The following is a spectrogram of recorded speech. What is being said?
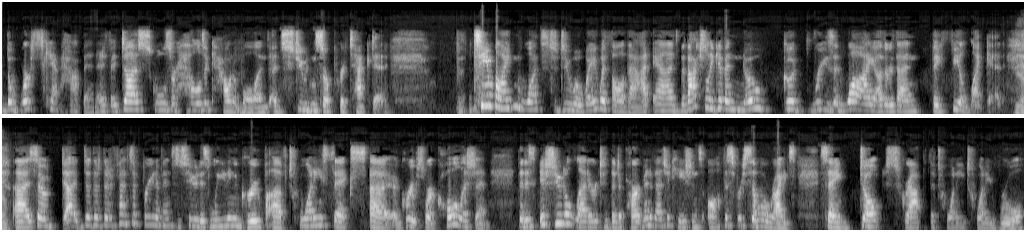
the worst can't happen. And if it does, schools are held accountable and, and students are protected. Team Biden wants to do away with all that, and they've actually given no good reason why other than they feel like it. Yeah. Uh, so uh, the, the Defense of Freedom Institute is leading a group of 26 uh, groups, we're a coalition, that has issued a letter to the Department of Education's Office for Civil Rights saying, don't scrap the 2020 rule.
